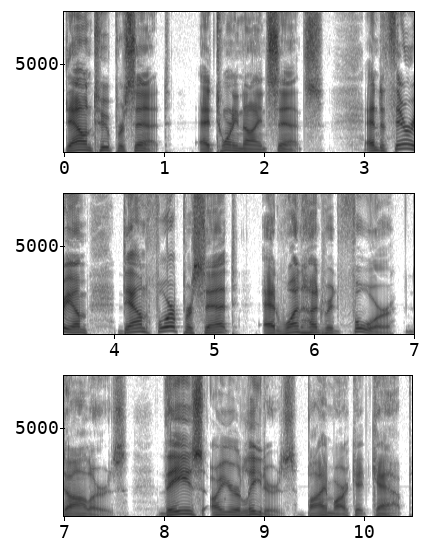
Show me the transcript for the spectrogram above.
down 2% at 29 cents. And Ethereum down 4% at $104. These are your leaders by market cap.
